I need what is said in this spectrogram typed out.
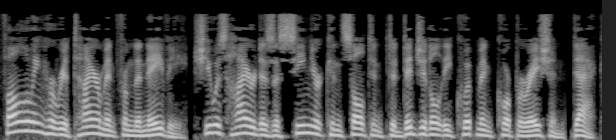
Following her retirement from the Navy, she was hired as a senior consultant to Digital Equipment Corporation DEC.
